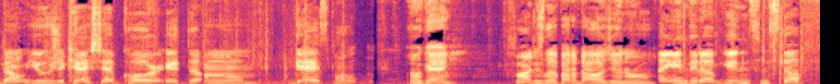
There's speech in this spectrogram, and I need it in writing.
Don't use your Cash App card at the um gas pump. Okay, so I just left out of Dollar General. I ended up getting some stuff.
